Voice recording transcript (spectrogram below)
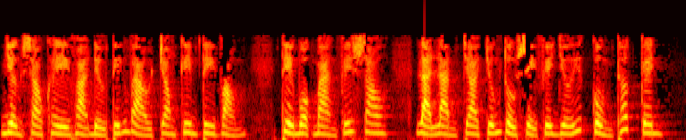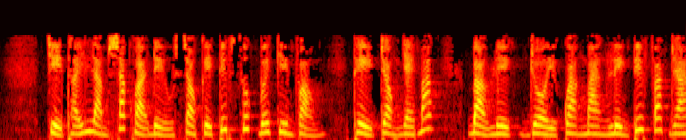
Nhưng sau khi hỏa điệu tiến vào trong kim ti vọng, thì một màn phía sau lại làm cho chúng tu sĩ phía dưới cùng thất kinh. Chỉ thấy làm sắc hỏa điệu sau khi tiếp xúc với kim vọng, thì trong nháy mắt, bạo liệt rồi quang mang liên tiếp phát ra.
